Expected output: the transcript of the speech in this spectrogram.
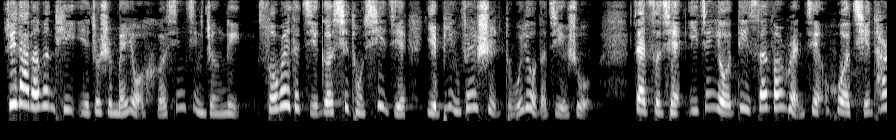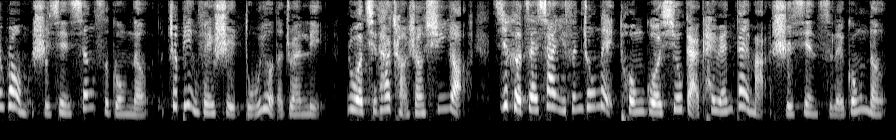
最大的问题也就是没有核心竞争力。所谓的几个系统细节，也并非是独有的技术，在此前已经有第三方软件或其他 ROM 实现相似功能，这并非是独有的专利。若其他厂商需要，即可在下一分钟内通过修改开源代码实现此类功能，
